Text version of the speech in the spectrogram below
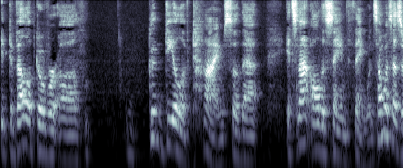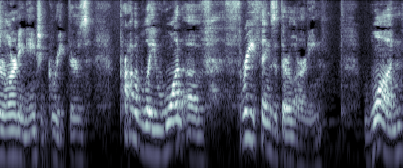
it developed over a good deal of time so that it's not all the same thing. When someone says they're learning ancient Greek, there's probably one of three things that they're learning. One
